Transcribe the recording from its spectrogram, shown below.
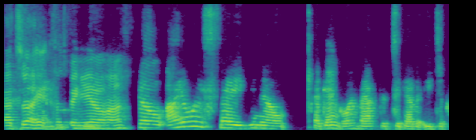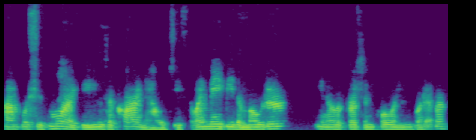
That's right. Helping you, huh? So I always say, you know, again, going back to together each accomplishes more, if you use a car analogy. So I may be the motor, you know, the person pulling whatever.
